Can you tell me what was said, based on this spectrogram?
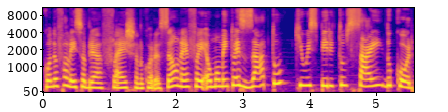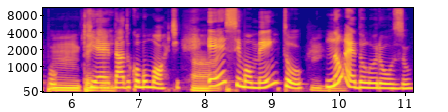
quando eu falei sobre a flecha no coração, né? Foi é o momento exato que o espírito sai do corpo. Hum, Que é dado como morte. Ah, Esse momento uhum. não é doloroso.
